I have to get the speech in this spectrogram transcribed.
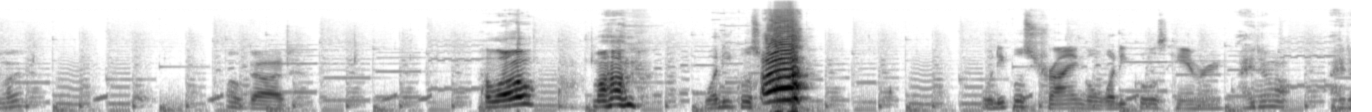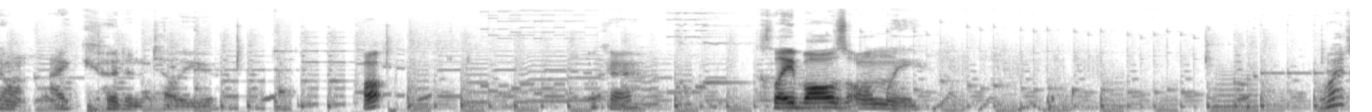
What? Oh god. Hello, mom. What equals Ah! what equals triangle? What equals hammer? I don't. I don't. I couldn't tell you. Oh. Okay. Clay balls only. What?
